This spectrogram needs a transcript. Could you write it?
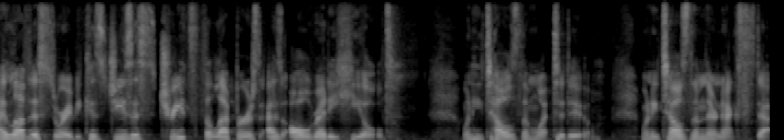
I love this story because Jesus treats the lepers as already healed when he tells them what to do, when he tells them their next step.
